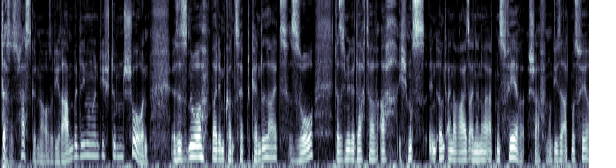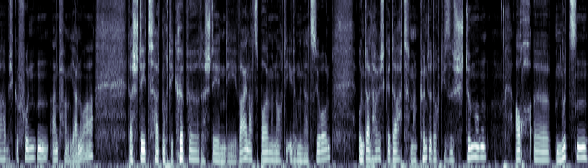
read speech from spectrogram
Das ist fast genauso. Die Rahmenbedingungen, die stimmen schon. Es ist nur bei dem Konzept Candlelight so, dass ich mir gedacht habe, ach, ich muss in irgendeiner Weise eine neue Atmosphäre schaffen. Und diese Atmosphäre habe ich gefunden Anfang Januar. Da steht halt noch die Krippe, da stehen die Weihnachtsbäume noch, die Illumination. Und dann habe ich gedacht, man könnte doch diese Stimmung auch äh, nutzen,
